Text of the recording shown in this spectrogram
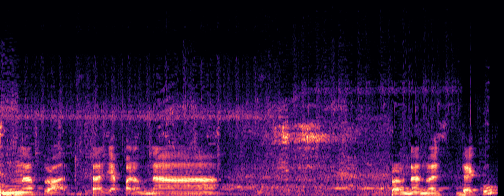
Una batalla para una para una nuez Deku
